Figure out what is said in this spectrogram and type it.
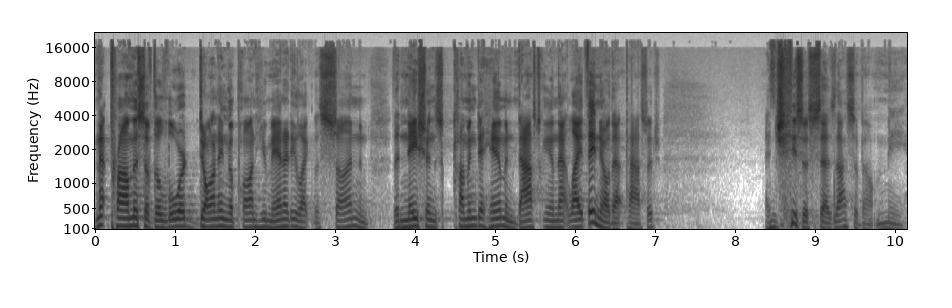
and that promise of the Lord dawning upon humanity like the sun and the nations coming to him and basking in that light. They know that passage. And Jesus says, That's about me.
